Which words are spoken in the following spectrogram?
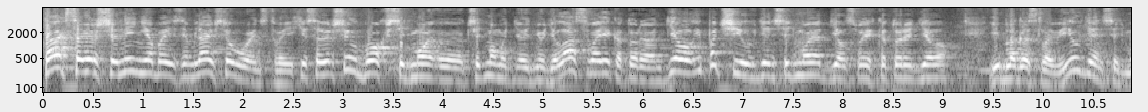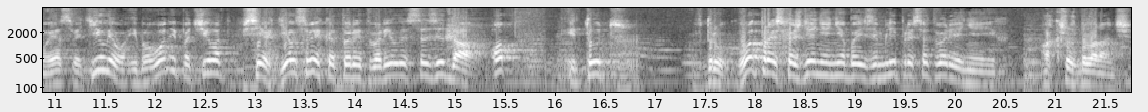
Так совершены небо и земля и все воинство их. И совершил Бог в седьмой, э, к седьмому дню дела свои, которые он делал, и почил в день седьмой от дел своих, которые делал. И благословил день седьмой, и осветил его, ибо он и почил от всех дел своих, которые творил и созидал. Оп! И тут вдруг. Вот происхождение неба и земли при сотворении их. А что же было раньше?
